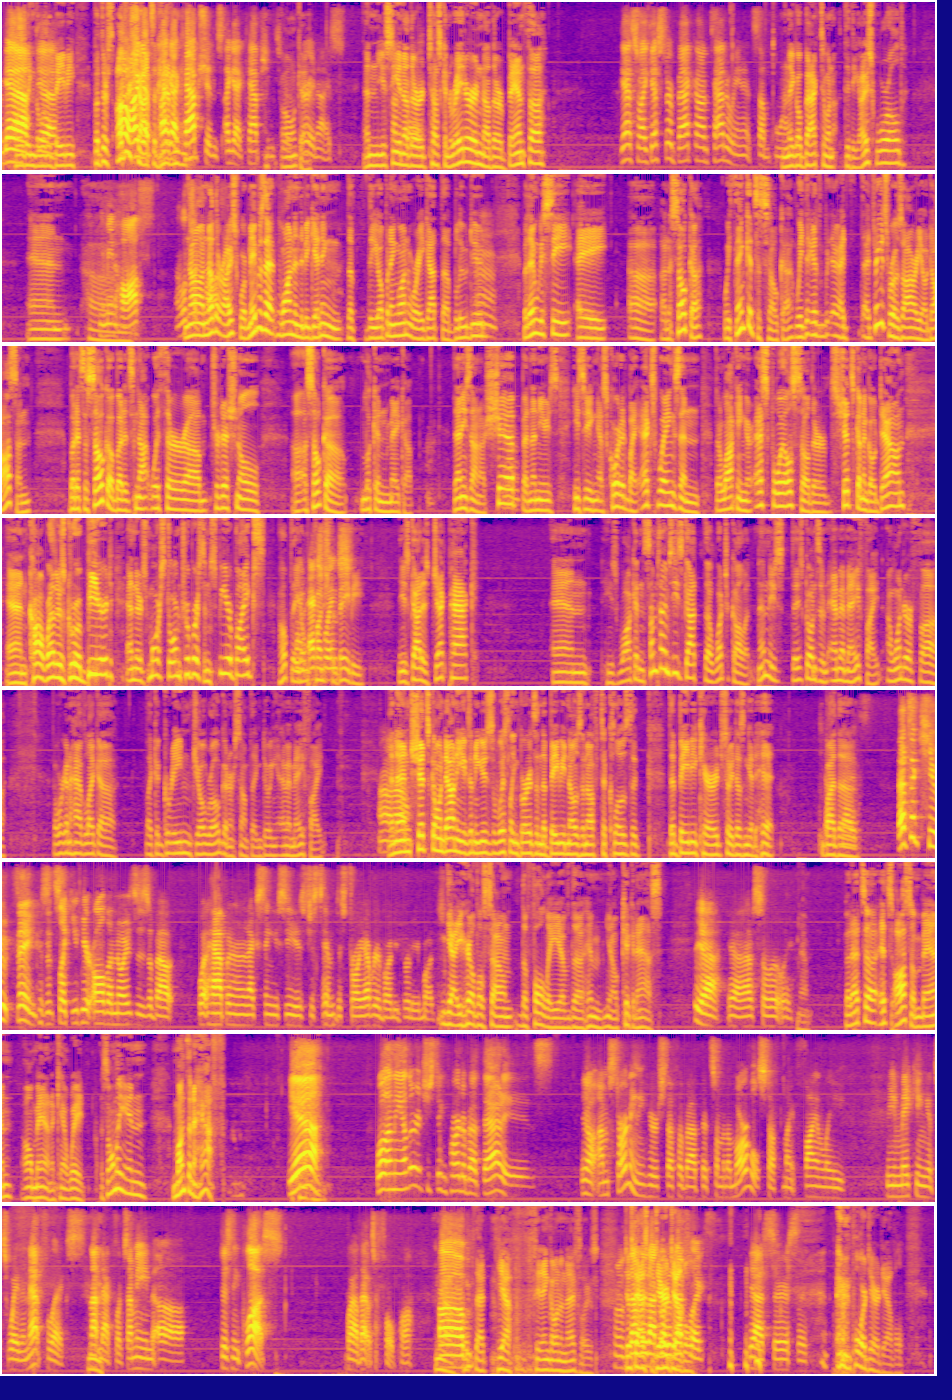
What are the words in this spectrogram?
Yeah, holding the yeah. little baby. But there's Oh, other I shots got, that have I got captions. I got captions. Oh, okay. Very nice. And you see Okay. another Tusken Raider, another Bantha, Yeah, so I guess they're back on Tatooine at some point. and they go back to an to the ice world. And uh, you mean Hoth? No, like another Hoth. ice world. Maybe it was that one in the beginning, the the opening one where he got the blue dude. Hmm. But then we see a uh, an Ahsoka. We think it's Ahsoka. We I, I think it's Rosario Dawson, but it's Ahsoka. But it's not with her um, traditional uh, Ahsoka looking makeup. Then he's on a ship, and then he's he's being escorted by X-wings, and they're locking her S foils, so their shit's gonna go down. And Carl Weathers grew a beard, and there's more stormtroopers and speeder bikes. I hope they And don't punch the baby. He's got his jetpack, and he's walking. Sometimes he's got the what you call it. And Then he's he's going to an MMA fight. I wonder if uh, we're gonna have like a like a green Joe Rogan or something doing an MMA fight. And know. then shit's going down. He's going to use the whistling birds, and the baby knows enough to close the the baby carriage so he doesn't get hit by the. Nice. That's a cute thing because it's like you hear all the noises about what happened, and the next thing you see is just him destroy everybody, pretty much. Yeah, you hear the sound, the foley of the him, you know, kicking ass. Yeah, yeah, absolutely. Yeah, but that's uh, it's awesome, man. Oh man, I can't wait. It's only in a month and a half. Yeah. Well, and the other interesting part about that is, you know, I'm starting to hear stuff about that some of the Marvel stuff might finally be making its way to Netflix. Not Netflix, I mean uh, Disney Plus. Wow, that was a faux pas. Yeah, Um, that yeah, it ain't going to Netflix. Just ask not going to Daredevil. Yeah, seriously. Poor Daredevil.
